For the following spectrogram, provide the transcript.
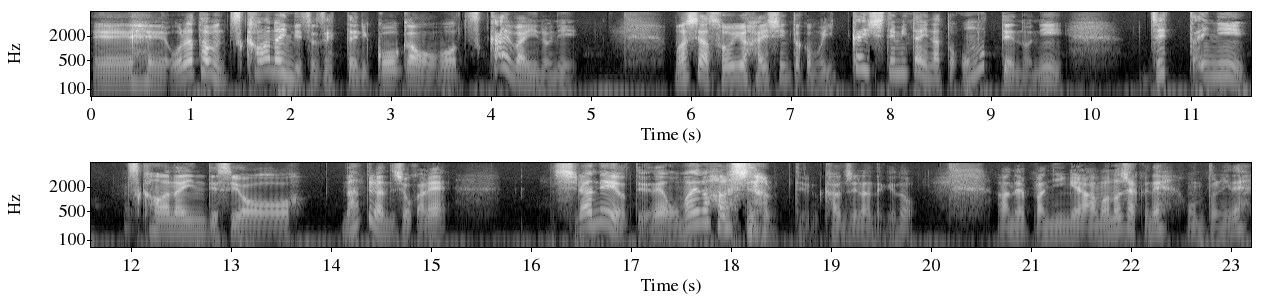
えー、俺は多分使わないんですよ、絶対に効果音を。使えばいいのに。ましてはそういう配信とかも一回してみたいなと思ってんのに、絶対に使わないんですよ。なんてなんでしょうかね。知らねえよっていうね、お前の話だろっていう感じなんだけど、あの、やっぱ人間天の弱ね、本当にね。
